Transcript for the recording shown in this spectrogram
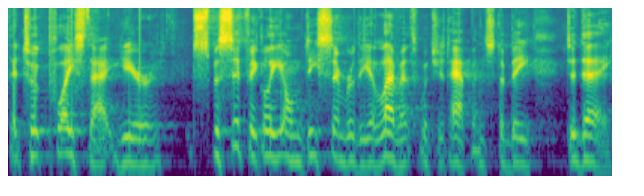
that took place that year, specifically on December the 11th, which it happens to be today.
